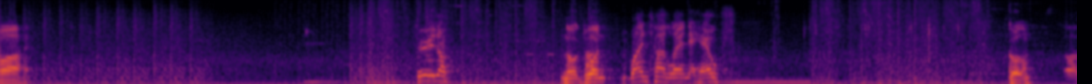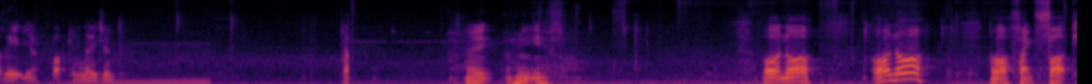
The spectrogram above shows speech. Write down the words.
Oh, Two of them. knocked one. Uh, One's had line of health. Got them. Oh, mate, you're a fucking legend. Right, I need to... Oh no! Oh no! Oh, thank fuck.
